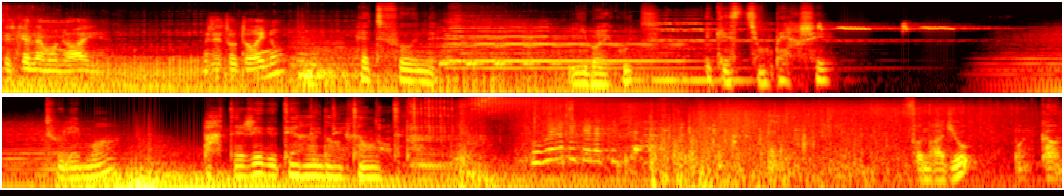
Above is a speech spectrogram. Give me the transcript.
Qu'est-ce qu'elle a à mon oreille Vous êtes au Torino? Headphone Libre écoute. et questions perchées. Tous les mois, partager des terrains d'entente. Phoneradio.com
